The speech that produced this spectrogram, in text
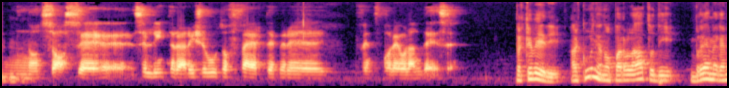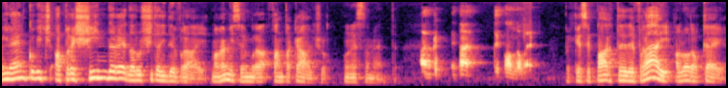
Non so se, se l'Inter ha ricevuto offerte per il difensore olandese. Perché vedi, alcuni hanno parlato di Bremer e Milenkovic a prescindere dall'uscita di De Vrij, ma a me mi sembra fantacalcio, onestamente. Anche, anche secondo me. Perché se parte De Vrij, allora ok.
